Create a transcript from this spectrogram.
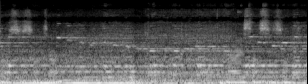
Attends, ça, ça s'entend. Ah oui, ça, ça s'entend. Ah non,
